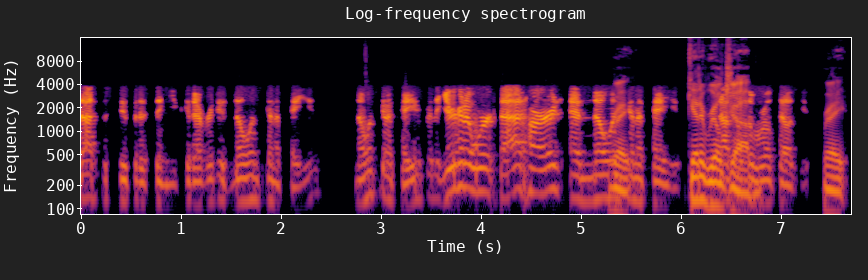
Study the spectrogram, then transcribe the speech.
that's the stupidest thing you could ever do. No one's going to pay you. No one's going to pay you for that. You're going to work that hard, and no one's Right. going to pay you. Get a real that's job. what the world tells you Right.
